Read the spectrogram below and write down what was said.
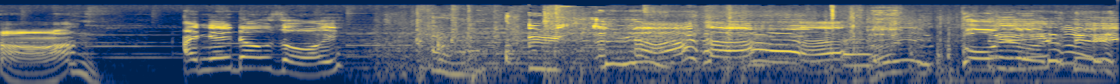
Hả? Anh ấy đâu rồi? Tôi ở đây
